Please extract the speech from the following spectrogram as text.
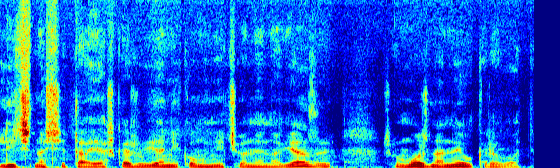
лічно вважаю, я ж кажу, я нікому нічого не нав'язую, що можна не укривати.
